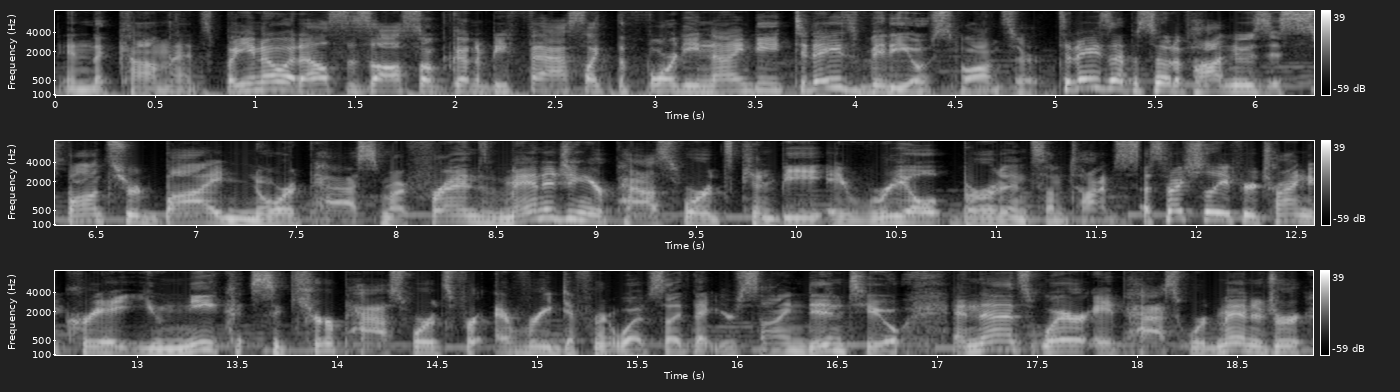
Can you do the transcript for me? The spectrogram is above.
in the comments. But you know what else is also going to be fast like the 4090? Today's video sponsor. Today's episode of Hot News is sponsored by NordPass. My friends, managing your passwords can be a real burden sometimes, especially if you're trying to create unique, secure passwords for every different website that you're signed into. And that's where a password manager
